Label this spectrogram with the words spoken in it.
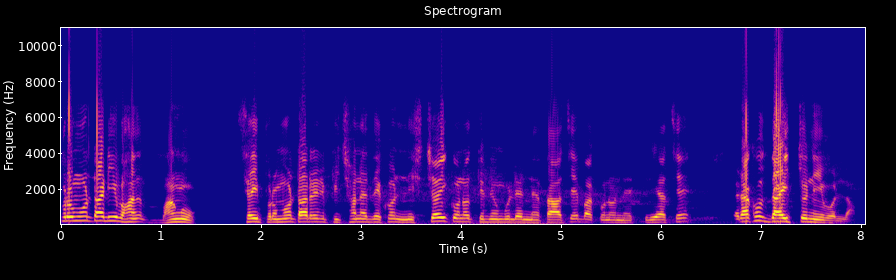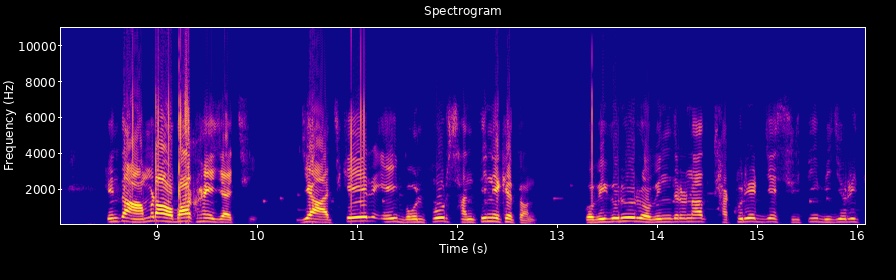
প্রমোটারই ভাঙুক, সেই প্রমোটারের পিছনে দেখুন, নিশ্চয়ই কোনো তৃণমূলের নেতা আছে বা কোনো নেত্রী আছে, এটা খুব দায়িত্ব নিয়ে বললাম। কিন্তু আমরা অবাক হয়ে যাচ্ছি যে আজকের এই বোলপুর শান্তিনিকেতন, কবিগুরু রবীন্দ্রনাথ ঠাকুরের যে স্মৃতি বিজড়িত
